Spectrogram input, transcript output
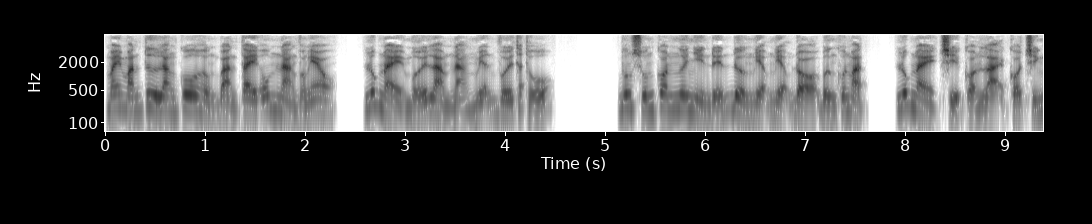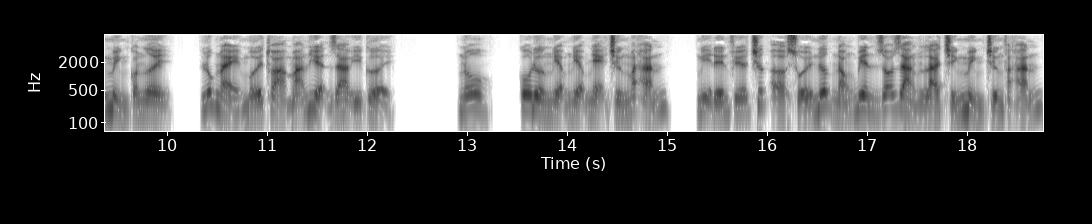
May mắn tư lăng cô hồng bàn tay ôm nàng vòng eo, lúc này mới làm nàng miễn với thất thố. Buông xuống con ngươi nhìn đến đường nghiệm nghiệm đỏ bừng khuôn mặt, lúc này chỉ còn lại có chính mình con ngươi, lúc này mới thỏa mãn hiện ra ý cười. Nô, cô đường nghiệm nghiệm nhẹ trừng mắt hắn, nghĩ đến phía trước ở suối nước nóng biên rõ ràng là chính mình trừng phạt hắn,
